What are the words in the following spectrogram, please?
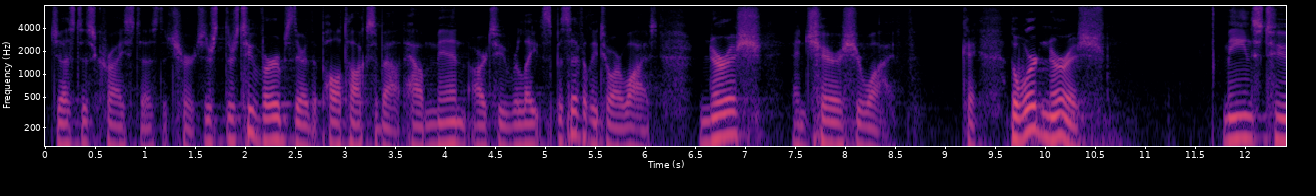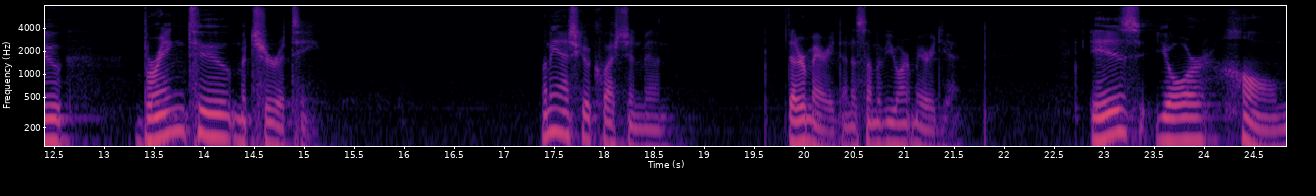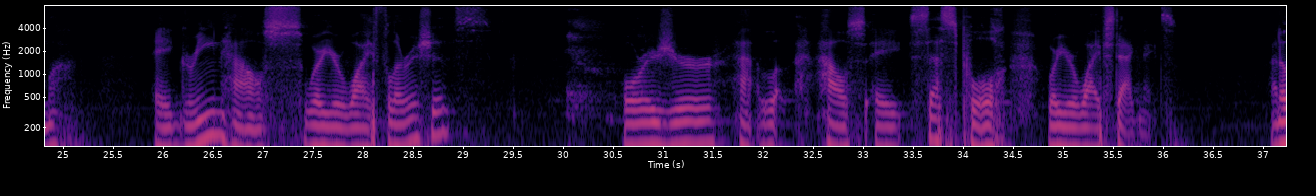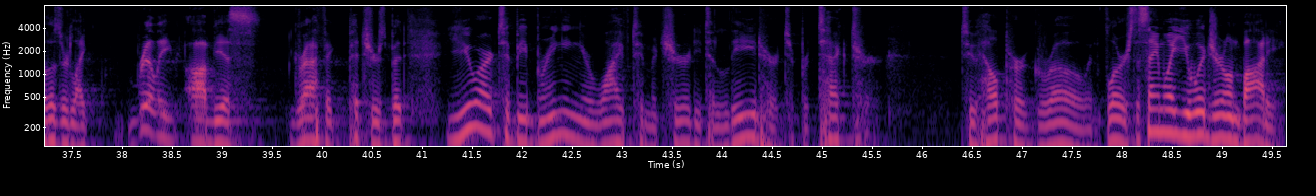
just as Christ does the church. There's, there's two verbs there that Paul talks about how men are to relate specifically to our wives nourish and cherish your wife. Okay, the word nourish means to bring to maturity. Let me ask you a question, men that are married. I know some of you aren't married yet. Is your home a greenhouse where your wife flourishes? Or is your ha- house a cesspool where your wife stagnates? I know those are like really obvious graphic pictures, but you are to be bringing your wife to maturity, to lead her, to protect her, to help her grow and flourish, the same way you would your own body,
